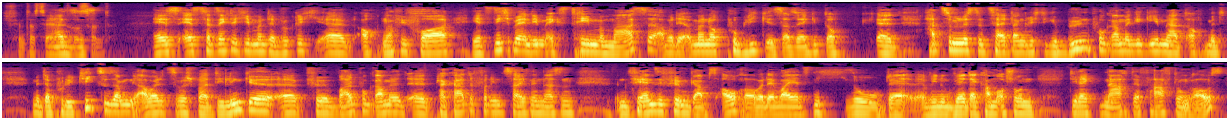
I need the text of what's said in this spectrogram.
ich finde das sehr ja, interessant. Er ist, er ist tatsächlich jemand, der wirklich äh, auch nach wie vor jetzt nicht mehr in dem extremen Maße, aber der immer noch publik ist. Also er gibt auch er hat zumindest eine Zeit lang richtige Bühnenprogramme gegeben. Er hat auch mit, mit der Politik zusammengearbeitet. Zum Beispiel hat die Linke äh, für Wahlprogramme äh, Plakate von ihm zeichnen lassen. Ein Fernsehfilm gab es auch, aber der war jetzt nicht so der Erwähnung wert. Der kam auch schon direkt nach der Verhaftung raus.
